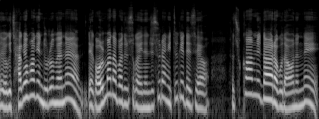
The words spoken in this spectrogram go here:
그래서 여기 자격 확인 누르면은 내가 얼마나 받을 수가 있는지 수량이 뜨게 되세요. 그래서 축하합니다라고 나오는데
